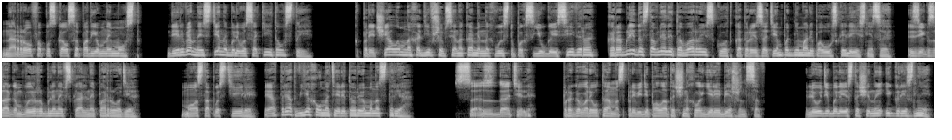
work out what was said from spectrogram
На ров опускался подъемный мост. Деревянные стены были высокие и толстые. К причалам, находившимся на каменных выступах с юга и севера, корабли доставляли товары и скот, которые затем поднимали по узкой лестнице, зигзагом вырубленной в скальной породе. Мост опустили, и отряд въехал на территорию монастыря. «Создатель», – проговорил Тамас при виде палаточных лагерей беженцев. Люди были истощены и грязны,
